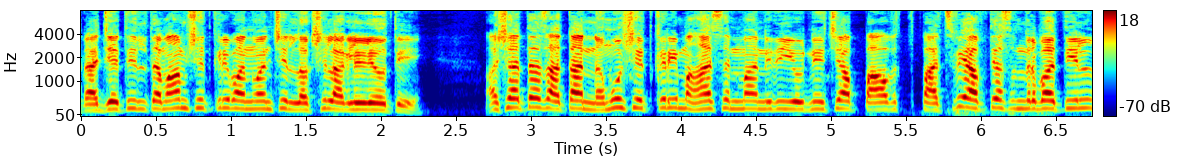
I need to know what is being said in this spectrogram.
राज्यातील तमाम शेतकरी बांधवांचे लक्ष लागलेले होते. अशातच आता नमो शेतकरी महासन्मान निधी योजनेच्या पाच पाचव्या हप्त्यासंदर्भातील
